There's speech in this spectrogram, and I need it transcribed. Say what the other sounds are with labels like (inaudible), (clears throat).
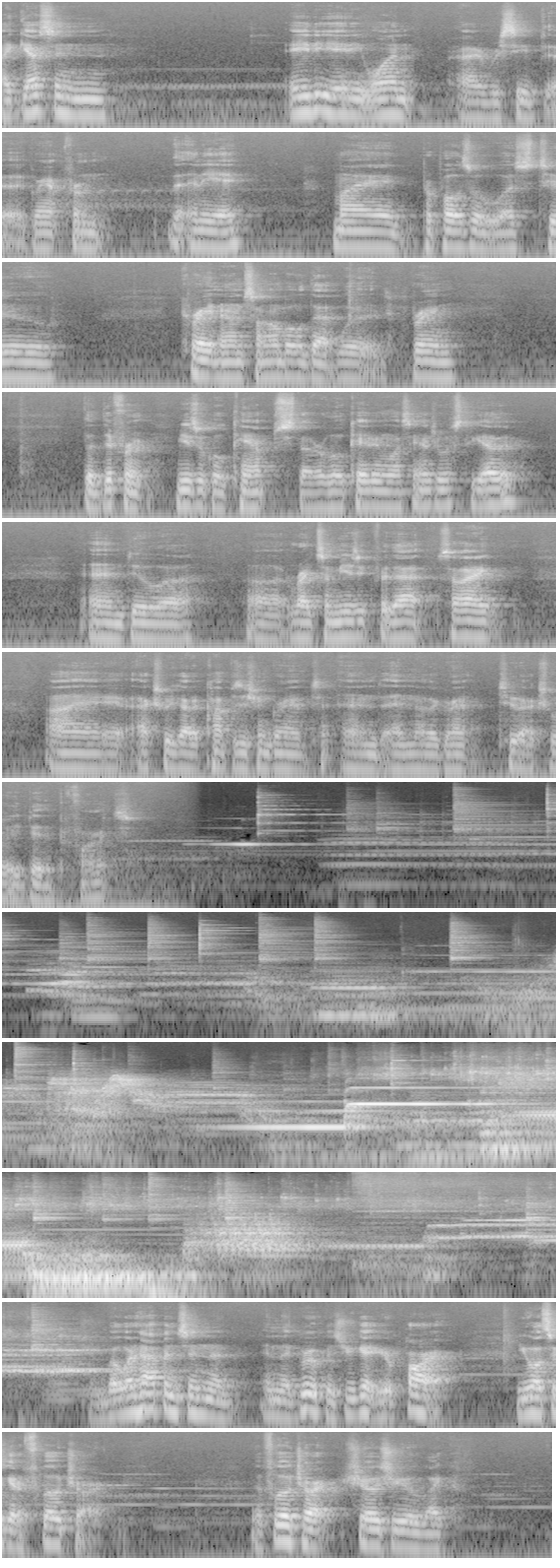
I guess in 80, 81, I received a grant from the NEA. My proposal was to create an ensemble that would bring the different musical camps that are located in Los Angeles together and do uh, uh, write some music for that. So I I actually got a composition grant and another grant to actually do the performance. Happens in the in the group is you get your part. You also get a flow chart. The flow chart shows you like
